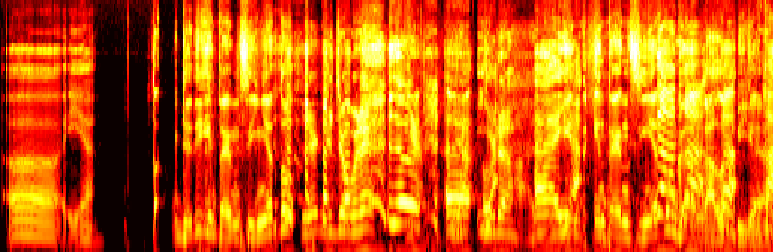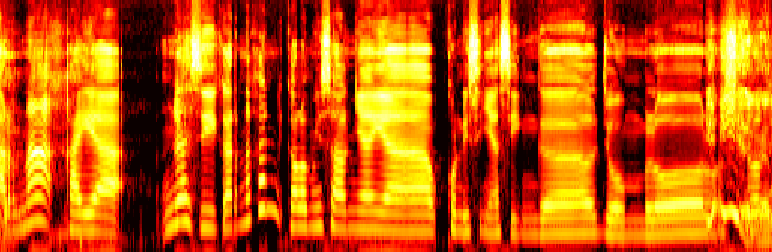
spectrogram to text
Eh, iya. Ta- Jadi intensinya tuh ya jawabannya ya, Eh, ya, ya, udah eh, iya. in- intensinya tuh gak, nggak lebih kan? Karena kayak enggak sih, karena kan kalau misalnya ya kondisinya single, jomblo, Ya, iya doll, kan?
